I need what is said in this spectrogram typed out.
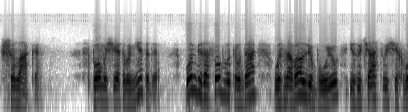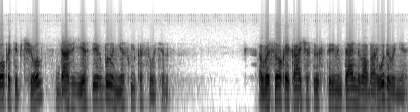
шелака. С помощью этого метода он без особого труда узнавал любую из участвующих в опыте пчел, даже если их было несколько сотен. Высокое качество экспериментального оборудования,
